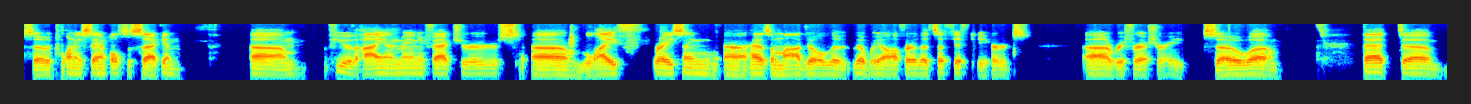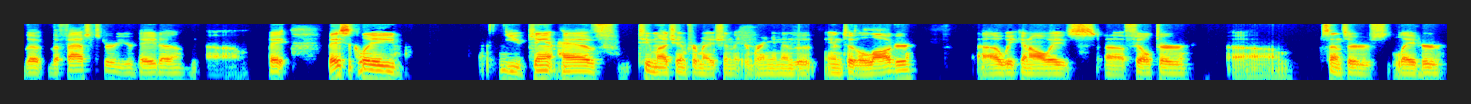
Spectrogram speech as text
so 20 samples a second um, few of the high end manufacturers, uh, Life Racing uh, has a module that, that, we offer that's a 50 hertz uh, refresh rate. So um, that uh, the the faster your data, um, ba- basically, you can't have too much information that you're bringing into into the logger. Uh, we can always uh, filter um, sensors later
